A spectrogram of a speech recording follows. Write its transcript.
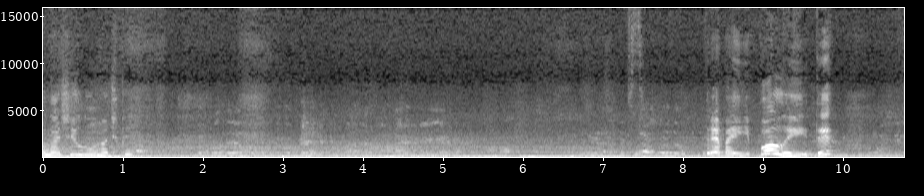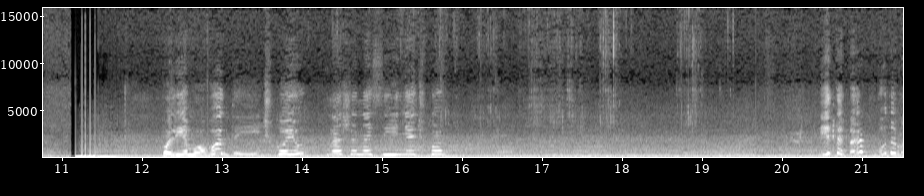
у наші луночки. Треба її полити. Поліємо водичкою наше насіннячко. І тепер будемо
